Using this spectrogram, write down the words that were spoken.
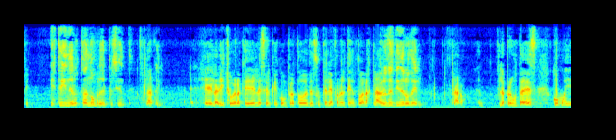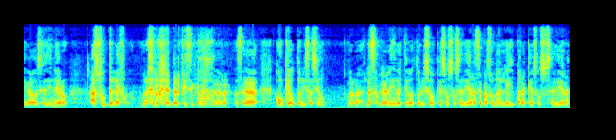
Sí. Este dinero está a nombre del presidente. Claro él ha dicho, ¿verdad? Que él es el que compra todo desde su teléfono, él tiene todas las claves. Pero es el dinero de él. Claro. La pregunta es, ¿cómo ha llegado ese dinero a su teléfono? Si lo quieren ver físicamente, ¿verdad? O sea, ¿con qué autorización? ¿verdad? La Asamblea Legislativa autorizó que eso sucediera, se pasó una ley para que eso sucediera.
